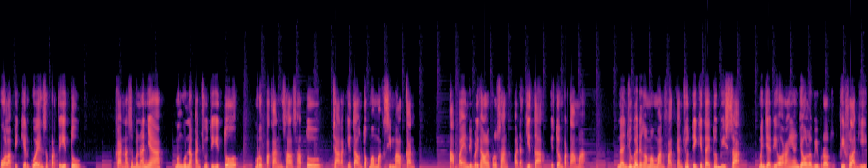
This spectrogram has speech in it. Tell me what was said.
pola pikir gue yang seperti itu karena sebenarnya menggunakan cuti itu merupakan salah satu cara kita untuk memaksimalkan apa yang diberikan oleh perusahaan kepada kita. Itu yang pertama. Dan juga dengan memanfaatkan cuti, kita itu bisa menjadi orang yang jauh lebih produktif lagi.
